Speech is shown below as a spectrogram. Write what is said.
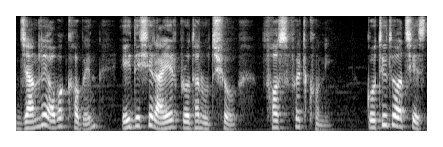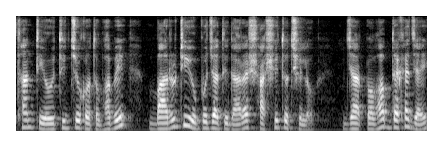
জানলে অবাক হবেন, এই দেশের আয়ের প্রধান উৎস ফসফেট খনি। কথিত আছে, স্থানটি ঐতিহ্যগতভাবে বারোটি উপজাতি দ্বারা শাসিত ছিল, যার প্রভাব দেখা যায়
